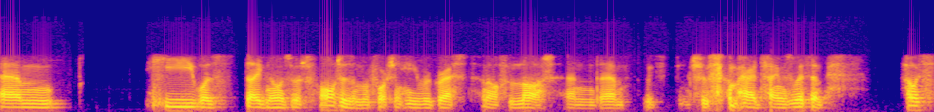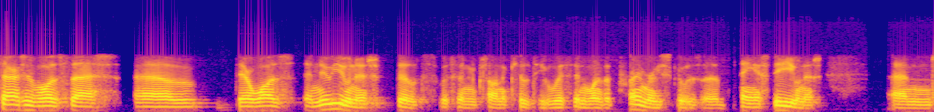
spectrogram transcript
um, he was diagnosed with autism. Unfortunately, he regressed an awful lot, and um, we've been through some hard times with him. How it started was that uh, there was a new unit built within Clonakilty, within one of the primary schools, an ASD unit, and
